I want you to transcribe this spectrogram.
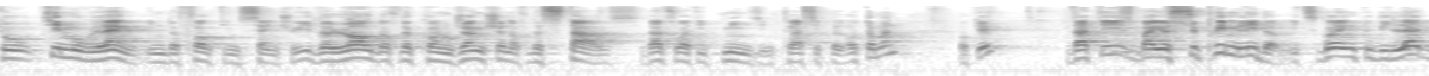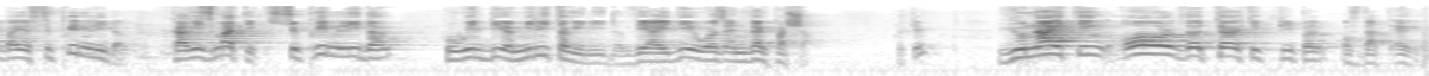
to Timur Lenk in the 14th century, the Lord of the Conjunction of the Stars. That's what it means in classical Ottoman. Okay? That is by a supreme leader. It's going to be led by a supreme leader, charismatic, supreme leader who will be a military leader. The idea was Enver Pasha. Okay? Uniting all the Turkic people of that area.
